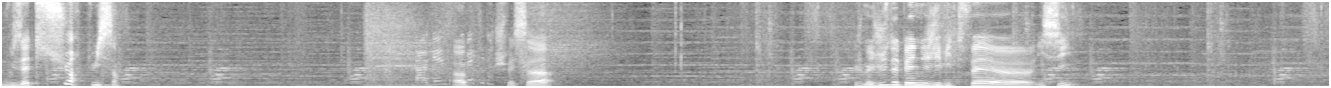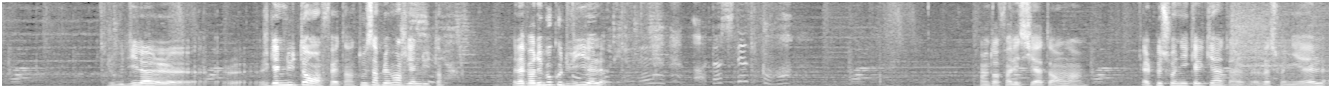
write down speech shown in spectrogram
vous êtes surpuissant. Hop, je fais ça. Je mets juste des PNJ vite fait euh, ici. Je vous dis là, le, je gagne du temps en fait. Hein. Tout simplement, je gagne du temps. Elle a perdu beaucoup de vie, elle. En même temps, fallait s'y attendre. hein. Elle peut soigner quelqu'un. Elle va soigner elle.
